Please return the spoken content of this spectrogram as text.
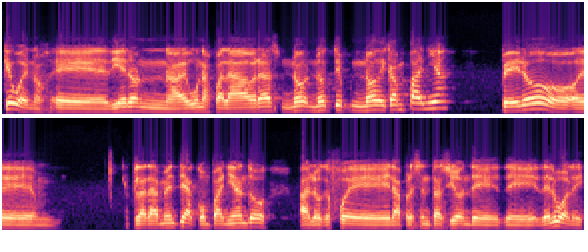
que bueno, eh, dieron algunas palabras, no, no, no de campaña, pero eh, claramente acompañando a lo que fue la presentación de, del vóley.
